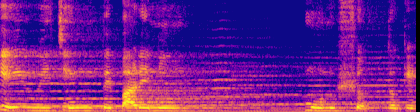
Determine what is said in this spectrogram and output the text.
কেউই চিনতে পারেনি মনুষ্যত্বকে।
